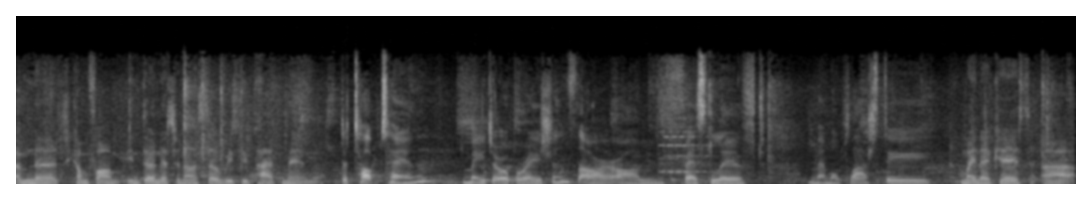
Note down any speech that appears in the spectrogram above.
I'm nurse, come from International Service Department. The top 10 major operations are um, facelift, mammoplasty. Minor case, uh,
